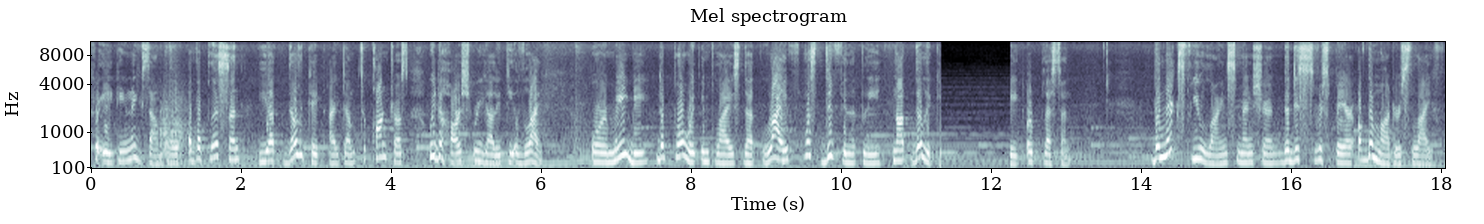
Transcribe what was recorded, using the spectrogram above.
creating an example of a pleasant yet delicate item to contrast with the harsh reality of life. Or maybe the poet implies that life was definitely not delicate or pleasant. The next few lines mention the despair of the mother's life,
